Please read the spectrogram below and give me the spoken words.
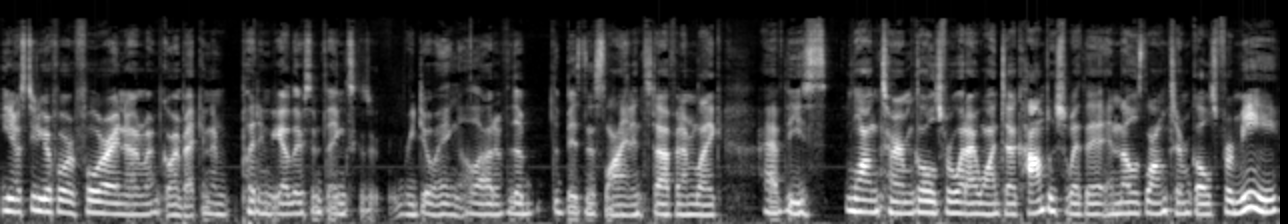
you know studio 404 and i'm going back and i'm putting together some things because we're redoing a lot of the the business line and stuff and i'm like i have these long-term goals for what i want to accomplish with it and those long-term goals for me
